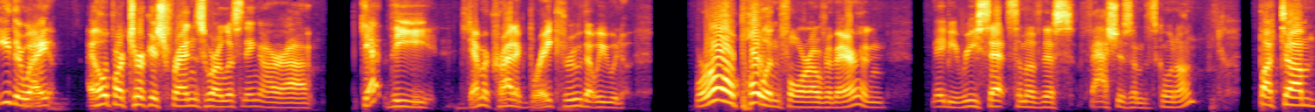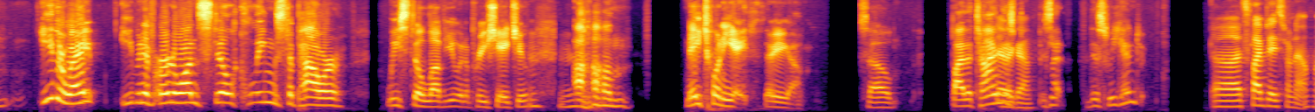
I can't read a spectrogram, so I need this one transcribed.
Either way, I hope our Turkish friends who are listening are uh, get the democratic breakthrough that we would we're all pulling for over there, and maybe reset some of this fascism that's going on. But um, either way, even if Erdogan still clings to power, we still love you and appreciate you. Mhm. Um, May twenty eighth. There you go. So by the time There we go. is that this weekend. uh, it's five days from now.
